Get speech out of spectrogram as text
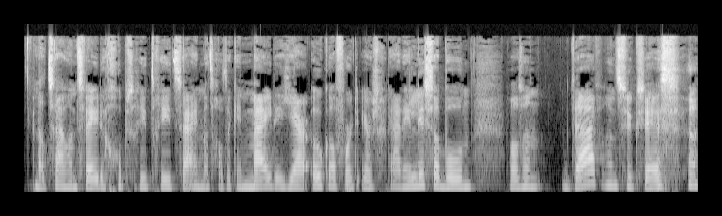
dat zou een tweede groepsretreat zijn. Dat had ik in mei dit jaar ook al voor het eerst gedaan in Lissabon. Dat was een daverend succes. um,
